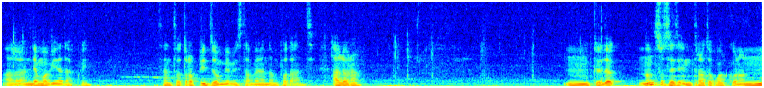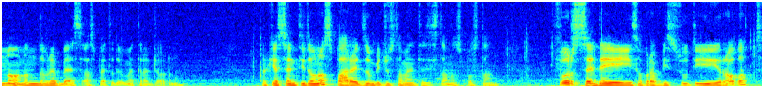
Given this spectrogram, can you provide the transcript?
Allora, andiamo via da qui. Sento troppi zombie, mi sta venendo un po' d'ansia. Allora. Mm, credo non so se è entrato qualcuno. No, non dovrebbe essere. Aspetta, devo mettere a giorno. Perché ho sentito uno sparo e i zombie giustamente si stanno spostando. Forse dei sopravvissuti robot?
